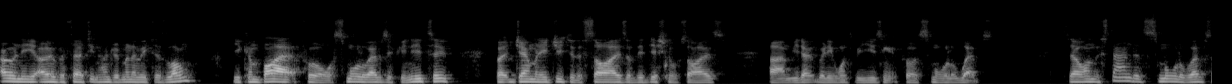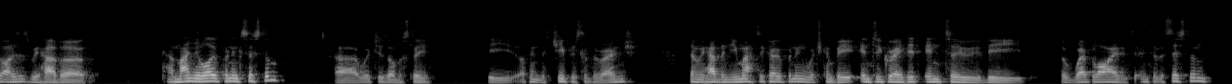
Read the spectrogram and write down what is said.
only over 1300 millimeters long. You can buy it for smaller webs if you need to, but generally due to the size of the additional size, um, you don't really want to be using it for smaller webs. So on the standard smaller web sizes, we have a, a manual opening system, uh, which is obviously the, I think the cheapest of the range. Then we have the pneumatic opening, which can be integrated into the, the web line, into, into the system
